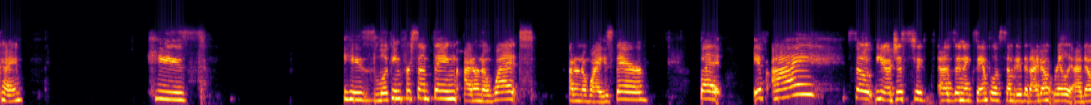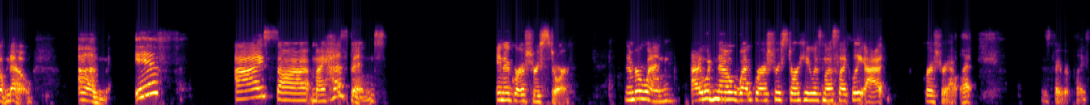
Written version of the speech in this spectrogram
okay? He's he's looking for something. I don't know what. I don't know why he's there. But if i so you know just to as an example of somebody that i don't really i don't know. Um if I saw my husband in a grocery store. Number one, I would know what grocery store he was most likely at, grocery outlet, his favorite place.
